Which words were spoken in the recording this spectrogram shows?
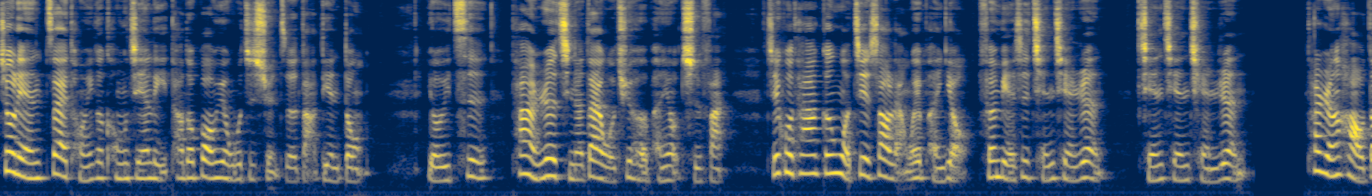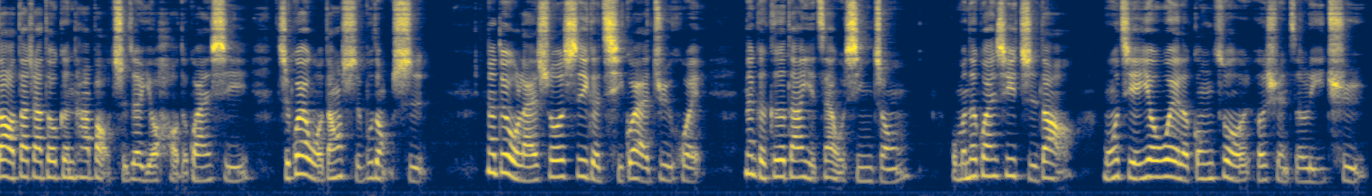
就连在同一个空间里，他都抱怨我只选择打电动。有一次，他很热情地带我去和朋友吃饭，结果他跟我介绍两位朋友，分别是前前任、前前前任。他人好到大家都跟他保持着友好的关系，只怪我当时不懂事。那对我来说是一个奇怪的聚会，那个疙瘩也在我心中。我们的关系直到。摩羯又为了工作而选择离去，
